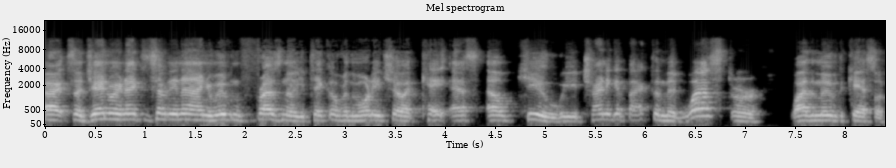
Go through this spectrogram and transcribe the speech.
All right, so January 1979, you're moving to Fresno. You take over the morning show at KSLQ. Were you trying to get back to the Midwest, or why the move to KSLQ?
